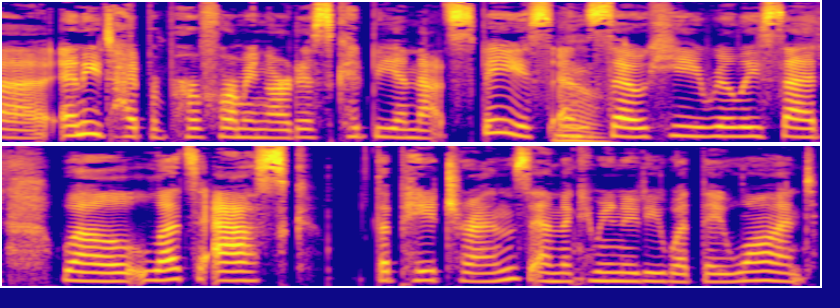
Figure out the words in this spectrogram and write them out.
uh, any type of performing artist could be in that space. And so he really said, well, let's ask the patrons and the community what they want.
